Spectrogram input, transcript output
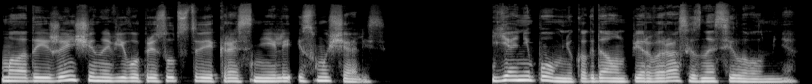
Молодые женщины в его присутствии краснели и смущались. Я не помню, когда он первый раз изнасиловал меня.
